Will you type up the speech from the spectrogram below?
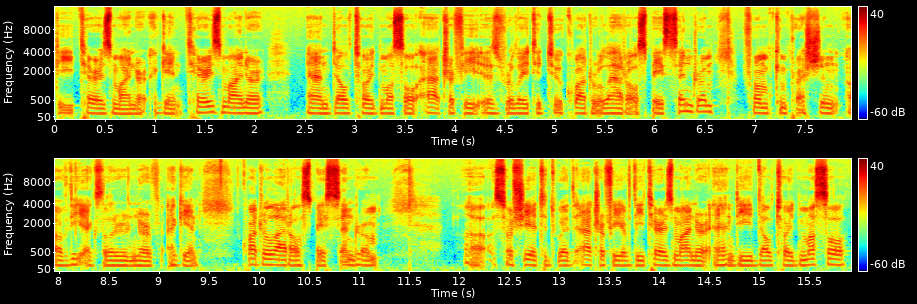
the teres minor. Again, teres minor and deltoid muscle atrophy is related to quadrilateral space syndrome from compression of the axillary nerve. Again, quadrilateral space syndrome. Uh, associated with atrophy of the teres minor and the deltoid muscle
